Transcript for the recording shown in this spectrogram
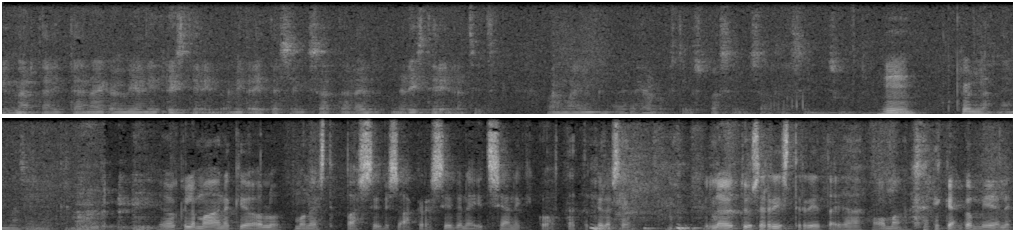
ymmärtäjitte ja aika hyviä niitä ristiriitoja, mitä itsessäkin saattaa löytyä, ne ristiriidat sitten varmaan jonkin aika helposti just passiivisessa aggressiivisuudessa. Mm. Kyllä. Joo, kyllä mä oon ainakin ollut monesti passiivis-aggressiivinen itseäänikin kohta, että kyllä se löytyy se ristiriita ihan oma ikään kuin mielen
